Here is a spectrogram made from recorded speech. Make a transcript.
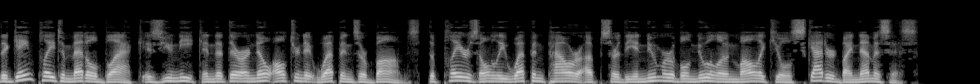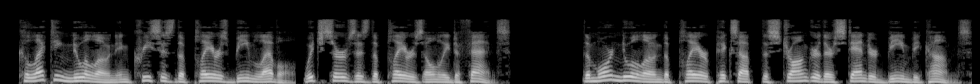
The gameplay to Metal Black is unique in that there are no alternate weapons or bombs, the player's only weapon power-ups are the innumerable Newalone molecules scattered by Nemesis. Collecting Newalone increases the player's beam level, which serves as the player's only defense. The more Newalone the player picks up, the stronger their standard beam becomes.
